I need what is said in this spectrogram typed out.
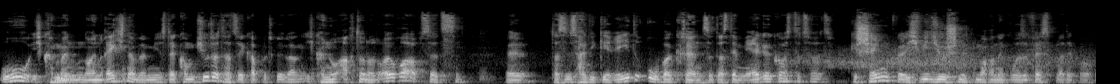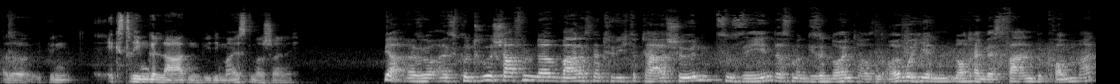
Oh, ich kann meinen neuen Rechner, bei mir ist der Computer tatsächlich kaputt gegangen. Ich kann nur 800 Euro absetzen. Weil das ist halt die Geräteobergrenze, dass der mehr gekostet hat. Geschenkt, weil ich Videoschnitt mache, eine große Festplatte brauche. Also ich bin extrem geladen, wie die meisten wahrscheinlich. Ja, also als Kulturschaffender war das natürlich total schön zu sehen, dass man diese 9000 Euro hier in Nordrhein-Westfalen bekommen hat.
